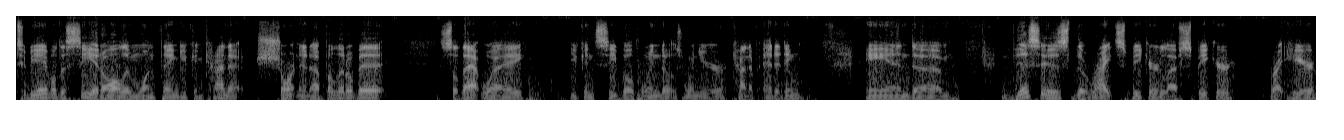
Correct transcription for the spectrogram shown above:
to be able to see it all in one thing, you can kind of shorten it up a little bit so that way you can see both windows when you're kind of editing. And um, this is the right speaker, left speaker right here.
